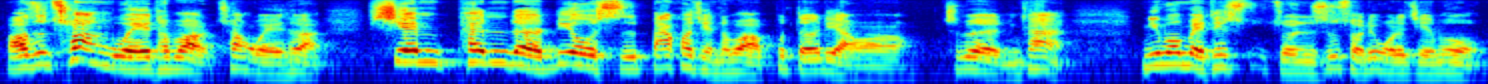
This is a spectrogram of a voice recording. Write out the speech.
老师创维，好不好？创维是吧？先喷的六十八块钱，好不好？不得了啊，是不是？你看，你有没有每天准时锁定我的节目？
